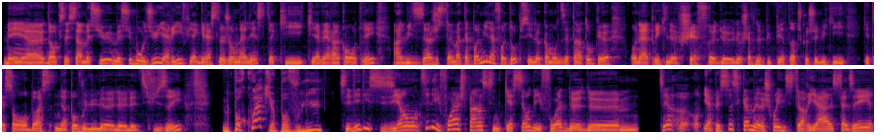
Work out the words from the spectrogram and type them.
Mais euh, donc c'est ça, monsieur, monsieur Beaudieu, il arrive, il agresse le journaliste qui, qui avait rencontré en lui disant justement, t'as pas mis la photo, puis c'est là, comme on disait tantôt, que on a appris que le chef de le chef de pupitre, en tout cas celui qui, qui était son boss, n'a pas voulu le, le- le diffuser. Mais pourquoi qu'il a pas voulu? C'est des décisions, tu sais, des fois, je pense c'est une question des fois de. Il appelle ça, c'est comme un choix éditorial, c'est-à-dire,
